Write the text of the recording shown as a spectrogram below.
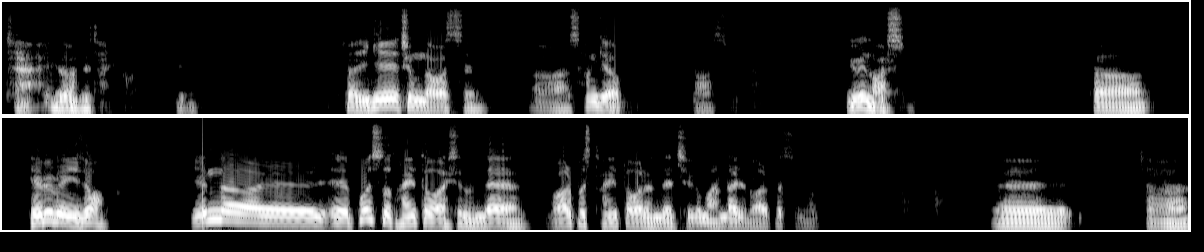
자, 이겁니다. 이거. 이거. 자, 이게 지금 나왔어요. 아, 삼겹 나왔습니다. 이게 나왔습니다. 자, 대르베이죠. 옛날에 버스 다녔다고 하시는데, 마을버스 다녔다고 하는데, 지금 안 다니, 마을버스는. 에, 자,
